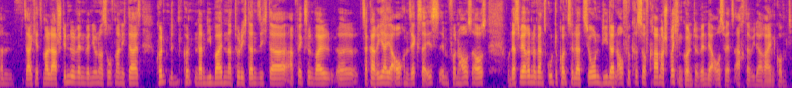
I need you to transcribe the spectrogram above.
dann sage ich jetzt mal Lars Stindl, wenn, wenn Jonas Hofmann nicht da ist, könnten, könnten dann die beiden natürlich dann sich da abwechseln, weil äh, Zakaria ja auch ein Sechser ist im, von Haus aus. Und das wäre eine ganz gute Konstellation, die dann auch für Christoph Kramer sprechen könnte, wenn der Auswärtsachter wieder reinkommt.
